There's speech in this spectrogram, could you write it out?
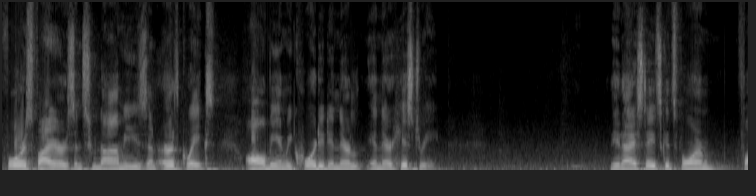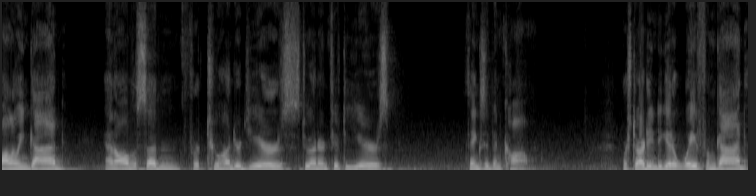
forest fires and tsunamis and earthquakes, all being recorded in their in their history. The United States gets formed following God, and all of a sudden, for 200 years, 250 years, things have been calm. We're starting to get away from God,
